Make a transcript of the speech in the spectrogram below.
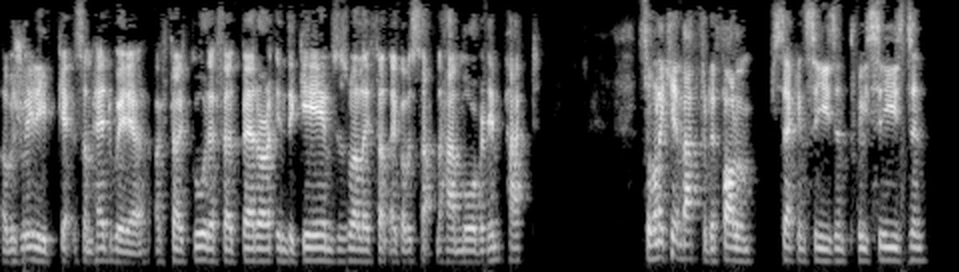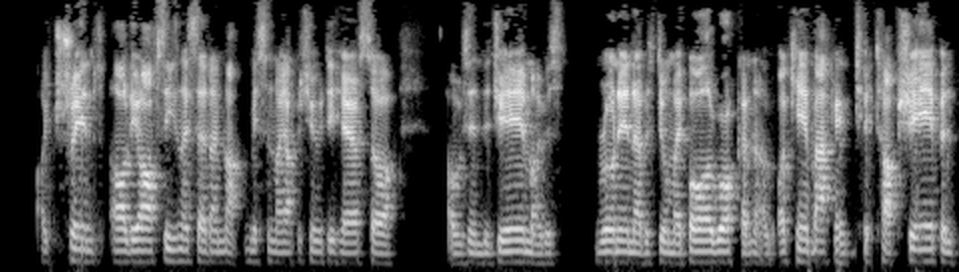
I was really getting some headway. I felt good. I felt better in the games as well. I felt like I was starting to have more of an impact. So when I came back for the following second season, pre-season, I trained all the off season. I said, I'm not missing my opportunity here. So I was in the gym. I was running. I was doing my ball work and I came back in tip top shape and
